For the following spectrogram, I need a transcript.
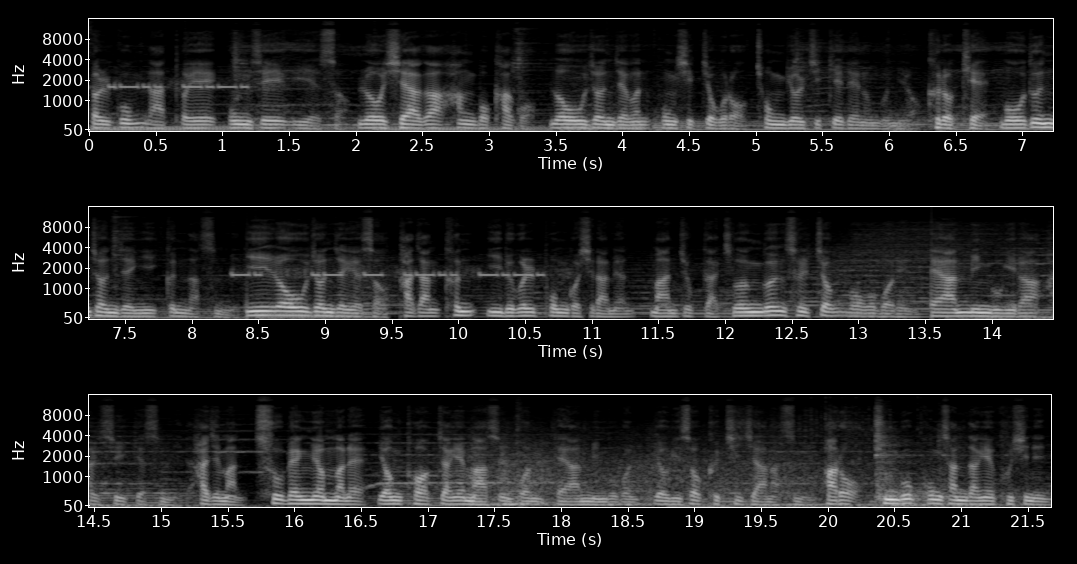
결국 나토의 공세에 의해서 러시아가 항복하고 로우 전쟁은 공식적으로 종결짓게 되는 군요. 그렇게 모든 전쟁이 끝났습니다. 이 로우 전쟁에서 가장 큰 이득을 본 것이라면 만주까지 은근슬쩍 먹어버린 대한민국이라 할 수 있겠습니다. 하지만 수백 년 만에 영토 확장의 맛을 본 대한민국은 여기서 그치지 않았습니다. 바로 중국 공산당의 후신인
